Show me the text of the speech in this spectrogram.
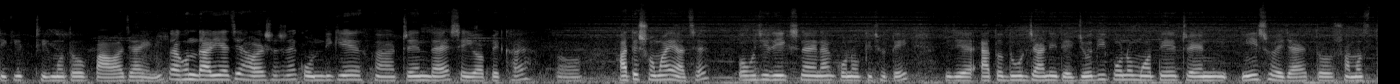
টিকিট ঠিকমতো পাওয়া যায়নি। তো এখন দাঁড়িয়ে আছি হাওড়া স্টেশনে, কোন দিকে ট্রেন দেয় সেই অপেক্ষায়। তো হাতে সময় আছে প্রভুজি রিস্ক নেয় না কোনো কিছুতেই, যে এত দূর জার্নিতে যদি কোনো মতে ট্রেন মিস হয়ে যায়, তো সমস্ত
